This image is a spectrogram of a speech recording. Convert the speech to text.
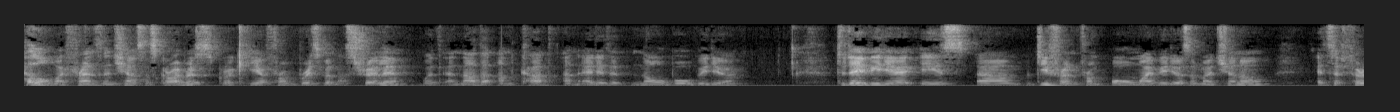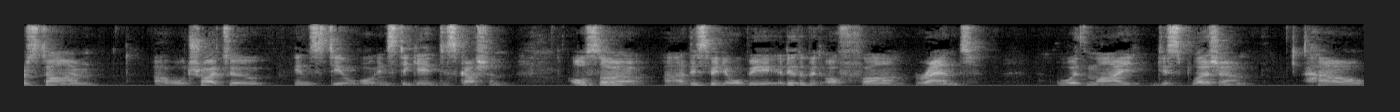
Hello my friends and channel subscribers, Greg here from Brisbane, Australia with another uncut, unedited, no bull video. Today video is um, different from all my videos on my channel. It's the first time I will try to instill or instigate discussion. Also, uh, this video will be a little bit of um, rant with my displeasure how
